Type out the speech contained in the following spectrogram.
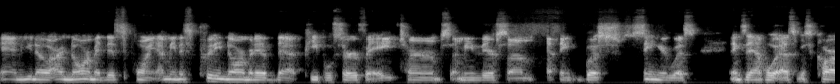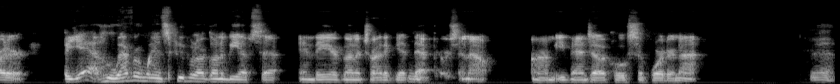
And you know, our norm at this point, I mean, it's pretty normative that people serve for eight terms. I mean, there's some. I think Bush Senior was an example, as was Carter but yeah, whoever wins, people are going to be upset and they are going to try to get that person out, um, evangelical support or not. Yeah.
